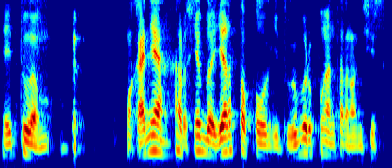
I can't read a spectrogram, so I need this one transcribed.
Ya Itulah. Makanya harusnya belajar topologi dulu baru pengantar analisis.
